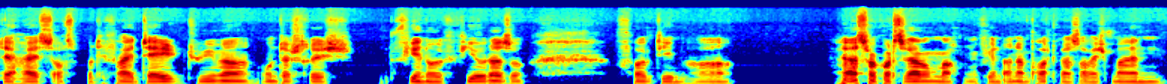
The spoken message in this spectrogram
der heißt auf Spotify Daydreamer unterstrich 404 oder so. Folgt ihm, ha. Erstmal kurz Werbung machen für einen anderen Podcast, aber ich meine,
